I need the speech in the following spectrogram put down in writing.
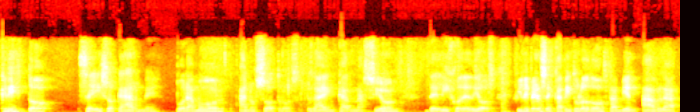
Cristo se hizo carne por amor a nosotros, la encarnación del Hijo de Dios. Filipenses capítulo 2 también habla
